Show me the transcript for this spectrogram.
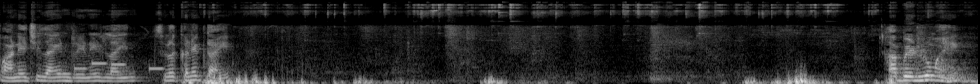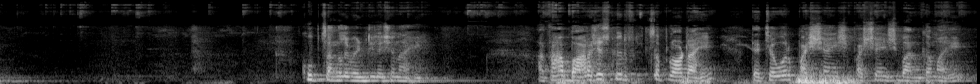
पाण्याची लाईन ड्रेनेज लाईन सगळं कनेक्ट आहे. हा बेडरूम आहे. खूप चांगलं व्हेंटिलेशन आहे. आता हा बाराशे स्क्वेअर फीटचा प्लॉट आहे. त्याच्यावर पाचशे ऐंशी पाचशे ऐंशी बांधकाम आहे.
